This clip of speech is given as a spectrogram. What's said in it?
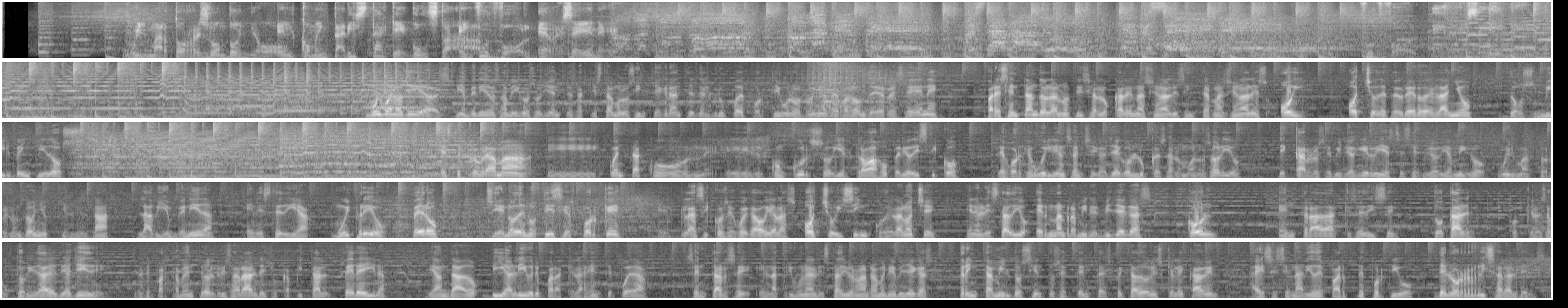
Wilmar Torres Londoño, el comentarista que gusta en fútbol RCN. Muy buenos días, bienvenidos amigos oyentes. Aquí estamos los integrantes del grupo deportivo Los Dueños del Balón de RCN, presentando las noticias locales, nacionales e internacionales hoy, 8 de febrero del año 2022. Este programa eh, cuenta con el concurso y el trabajo periodístico de Jorge William Sánchez Gallego, Lucas Salomón Osorio, de Carlos Emilio Aguirre y este servidor y amigo Wilmar Torrelondoño, quien les da la bienvenida en este día muy frío, pero lleno de noticias porque el clásico se juega hoy a las 8 y 5 de la noche en el estadio Hernán Ramírez Villegas con entrada que se dice total, porque las autoridades de allí, del departamento del Risaralda y su capital Pereira, le han dado vía libre para que la gente pueda sentarse en la tribuna del Estadio Hernán Ramírez Villegas, 30.270 espectadores que le caben a ese escenario deportivo de los risaraldenses.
